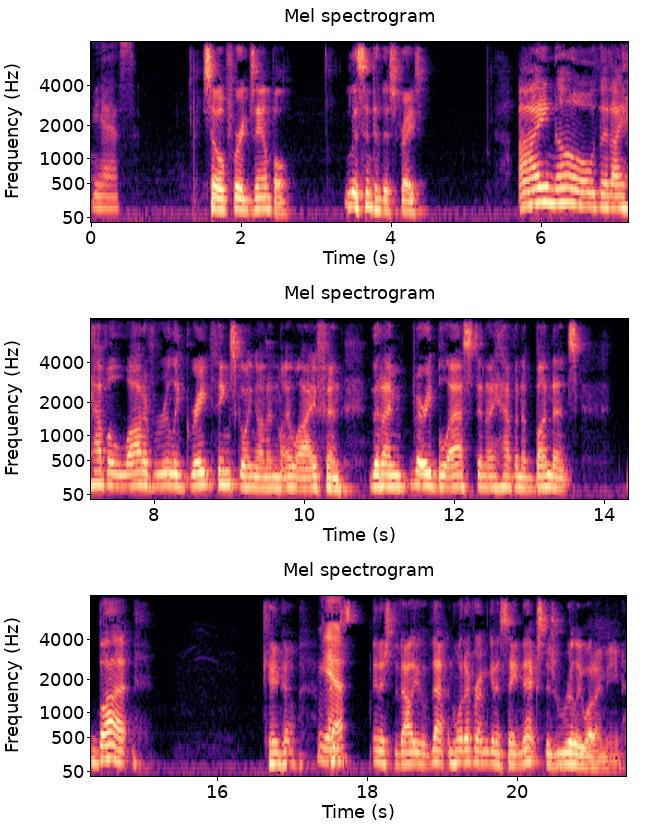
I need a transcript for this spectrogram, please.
Yes. So, for example, listen to this phrase I know that I have a lot of really great things going on in my life and that I'm very blessed and I have an abundance. But, okay, now, yeah. finish the value of that. And whatever I'm going to say next is really what I mean.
